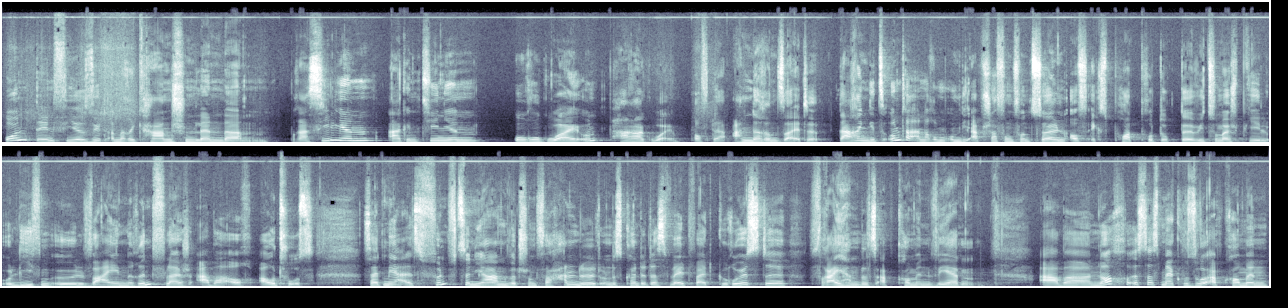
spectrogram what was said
und den vier südamerikanischen Ländern Brasilien, Argentinien, Uruguay und Paraguay auf der anderen Seite. Darin geht es unter anderem um die Abschaffung von Zöllen auf Exportprodukte wie zum Beispiel Olivenöl, Wein, Rindfleisch, aber auch Autos. Seit mehr als 15 Jahren wird schon verhandelt und es könnte das weltweit größte Freihandelsabkommen werden. Aber noch ist das Mercosur-Abkommen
